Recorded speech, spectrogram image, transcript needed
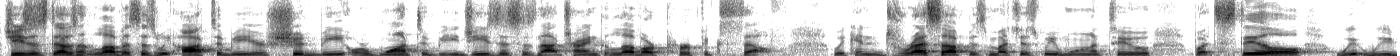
Jesus doesn't love us as we ought to be or should be or want to be. Jesus is not trying to love our perfect self. We can dress up as much as we want to, but still, we, we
